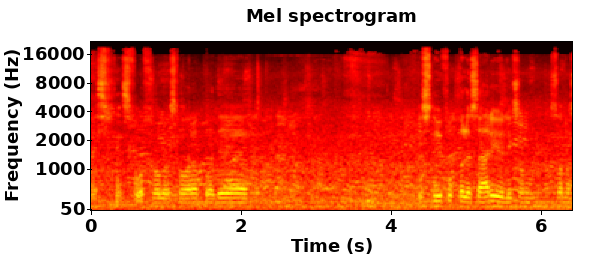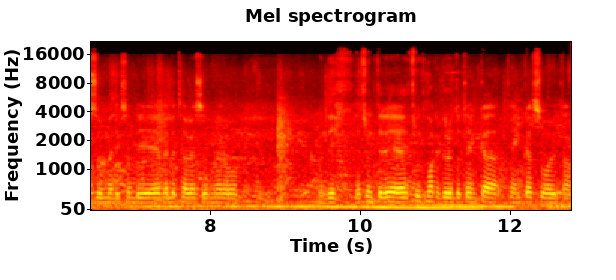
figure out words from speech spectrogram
Det är en svår fråga att svara på. Det, just nu i fotbollen så är det ju liksom sådana summor. Liksom. Det är väldigt höga summor. Och, men det, jag, tror inte det, jag tror inte man kan gå runt och tänka, tänka så. Utan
